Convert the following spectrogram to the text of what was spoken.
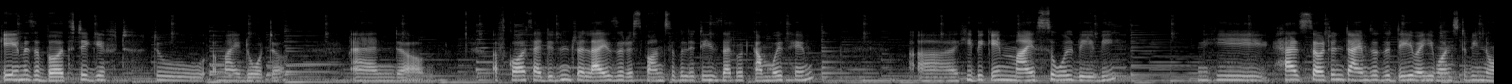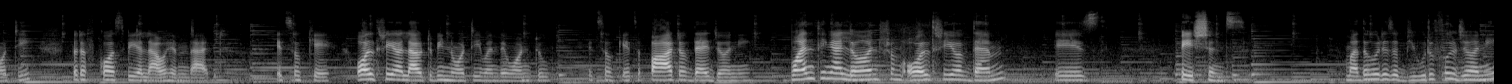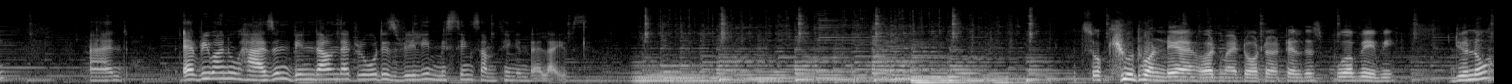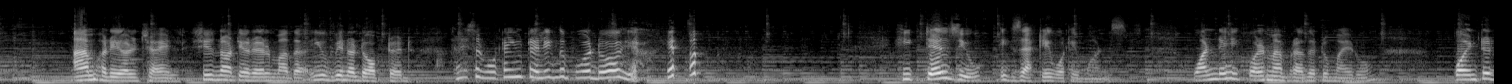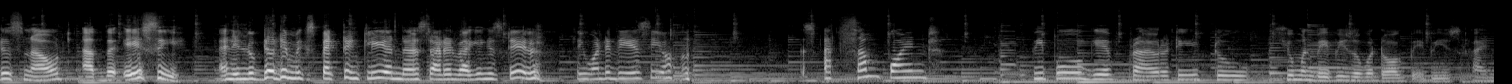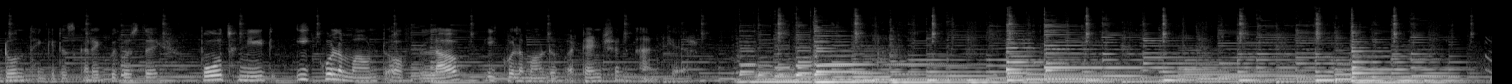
came as a birthday gift to my daughter, and um, of course, I didn't realize the responsibilities that would come with him. Uh, he became my sole baby. He has certain times of the day where he wants to be naughty, but of course, we allow him that. It's okay. All three are allowed to be naughty when they want to. It's okay, it's a part of their journey. One thing I learned from all three of them is patience. Motherhood is a beautiful journey, and everyone who hasn't been down that road is really missing something in their lives. It's so cute. One day I heard my daughter tell this poor baby, Do you know, I'm her real child. She's not your real mother. You've been adopted. And I said, What are you telling the poor dog? he tells you exactly what he wants. One day he called my brother to my room pointed his snout at the AC and he looked at him expectantly and uh, started wagging his tail. He wanted the AC on. At some point, people give priority to human babies over dog babies. I don't think it is correct because they both need equal amount of love, equal amount of attention and care.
